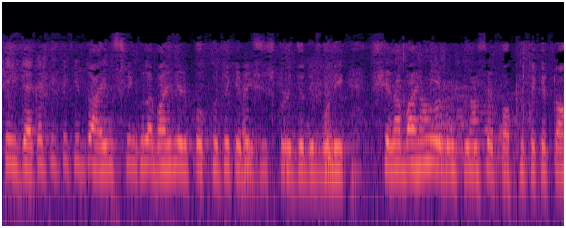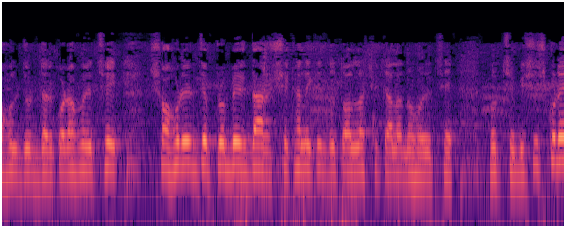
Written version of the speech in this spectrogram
সেই জায়গাটিতে কিন্তু আইন শৃঙ্খলা বাহিনীর পক্ষ থেকে, বিশেষ করে যদি বলি সেনাবাহিনী এবং পুলিশের পক্ষ থেকে টহল জোরদার করা হয়েছে। শহরের যে প্রবেশদ্বার, সেখানে কিন্তু তল্লাশি চালানো হয়েছে, হচ্ছে। বিশেষ করে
